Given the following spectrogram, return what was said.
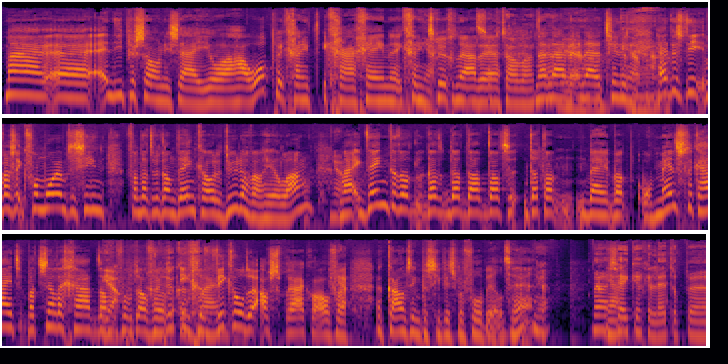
Maar uh, en die persoon die zei: joh, hou op, ik ga niet, ik ga geen, ik ga niet ja, terug naar de, wat, naar, naar, ja. de, naar de 20. Ja. He, dus die was ik vond mooi om te zien van dat we dan denken: oh, dat duurt nog wel heel lang. Maar ik denk dat dat, dat, dat, dat, dat, dat, dat bij wat op menselijkheid wat sneller gaat dan bijvoorbeeld over Gelukkig ingewikkelde afspraken over accountingprincipes bijvoorbeeld. Hè? Ja. Nou, ja. zeker gelet op uh,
